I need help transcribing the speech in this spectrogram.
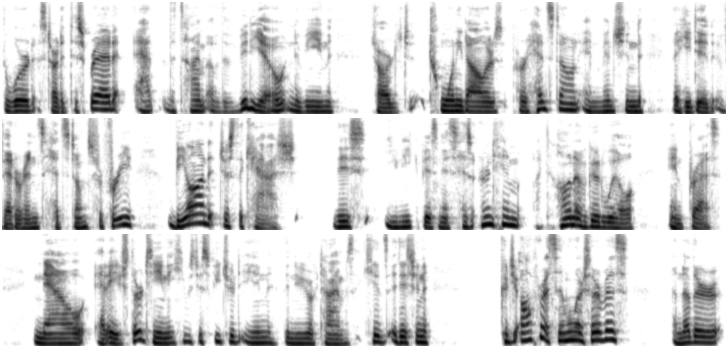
the word started to spread. At the time of the video, Naveen charged $20 per headstone and mentioned that he did veterans headstones for free. Beyond just the cash, this unique business has earned him a ton of goodwill and press. Now, at age 13, he was just featured in the New York Times Kids edition. Could you offer a similar service? Another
